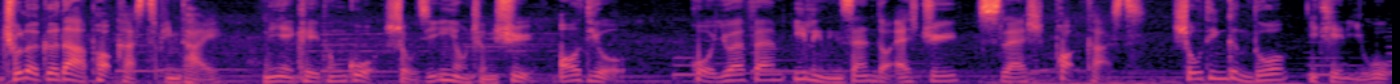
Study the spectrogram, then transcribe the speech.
除了各大 podcast 平台，你也可以通过手机应用程序 Audio 或 U F M 一零零三 SG slash podcasts 收听更多一天一物。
